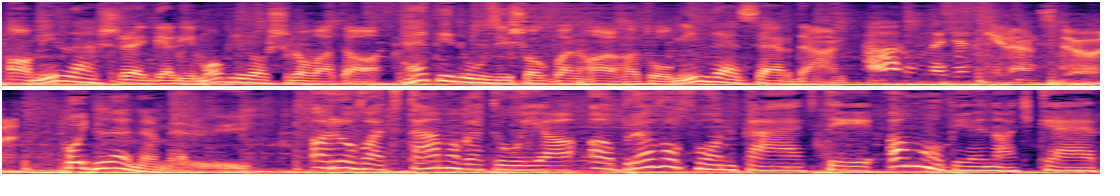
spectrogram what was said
A millás reggeli mobilos rovata heti dózisokban hallható minden szerdán 3.49-től. Hogy le nem erőj. A rovat támogatója a Bravofon Kft. A mobil nagyker.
